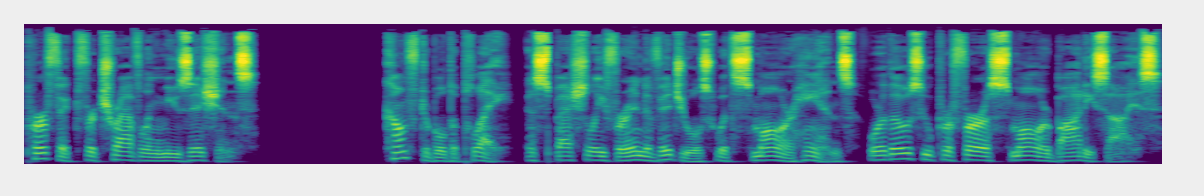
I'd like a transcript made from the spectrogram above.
perfect for traveling musicians. Comfortable to play, especially for individuals with smaller hands or those who prefer a smaller body size.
